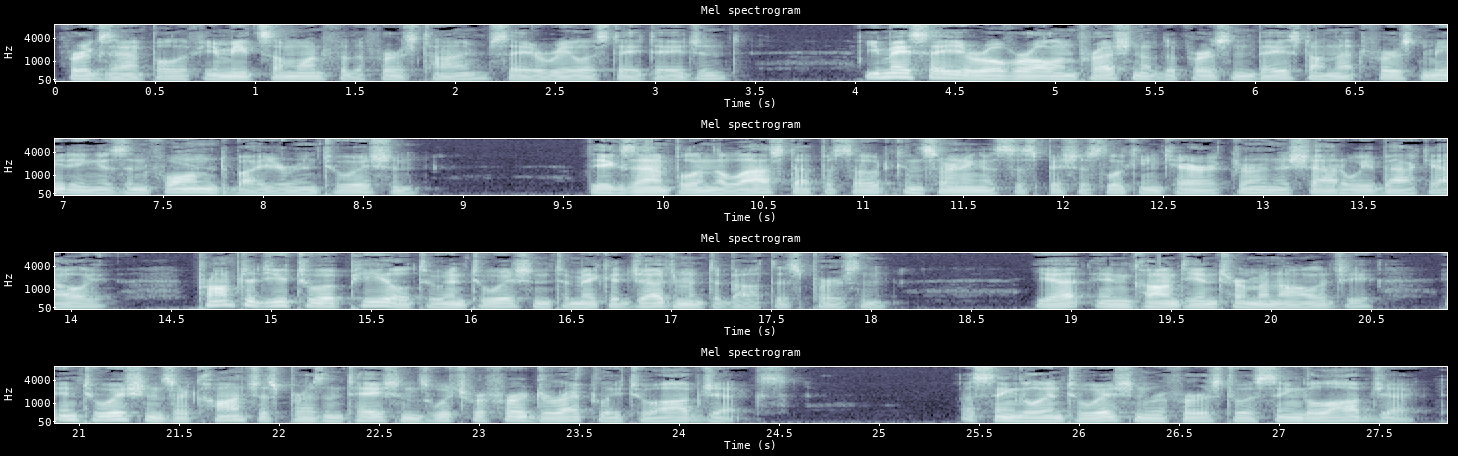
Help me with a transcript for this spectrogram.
For example, if you meet someone for the first time, say a real estate agent, you may say your overall impression of the person based on that first meeting is informed by your intuition. The example in the last episode concerning a suspicious looking character in a shadowy back alley prompted you to appeal to intuition to make a judgment about this person. Yet, in Kantian terminology, intuitions are conscious presentations which refer directly to objects. A single intuition refers to a single object.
